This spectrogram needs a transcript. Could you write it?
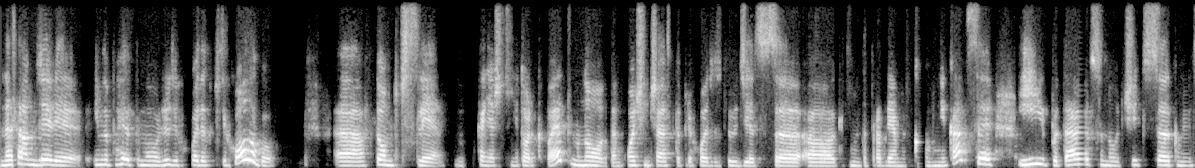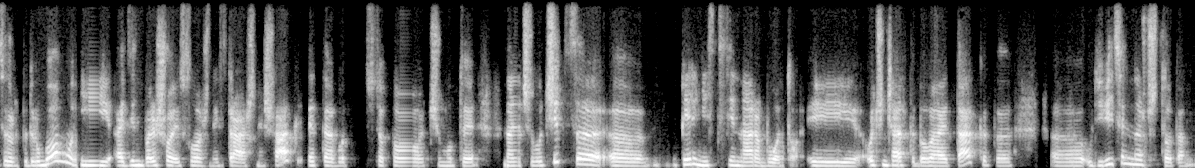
На самом деле, именно поэтому люди ходят к психологу, Э, в том числе, конечно, не только поэтому, но там очень часто приходят люди с э, какими-то проблемами в коммуникации и пытаются научиться коммуницировать по-другому. И один большой, сложный, страшный шаг — это вот все то, чему ты начал учиться, э, перенести на работу. И очень часто бывает так, это э, удивительно, что там,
